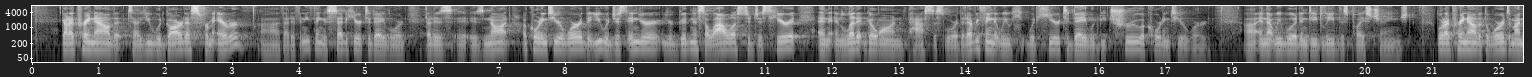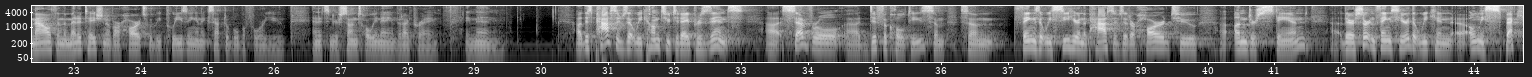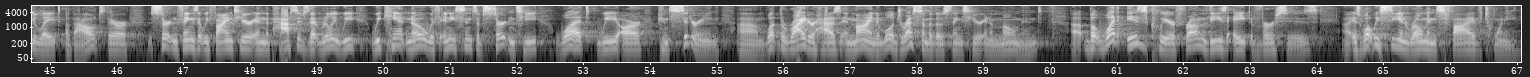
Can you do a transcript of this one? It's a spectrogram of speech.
God, I pray now that uh, you would guard us from error, uh, that if anything is said here today, Lord, that is, is not according to your word, that you would just, in your, your goodness, allow us to just hear it and, and let it go on past us, Lord, that everything that we would hear today would be true according to your word, uh, and that we would indeed leave this place changed. Lord, I pray now that the words of my mouth and the meditation of our hearts would be pleasing and acceptable before you. And it's in your Son's holy name that I pray. Amen. Uh, this passage that we come to today presents uh, several uh, difficulties, some, some things that we see here in the passage that are hard to uh, understand. Uh, there are certain things here that we can uh, only speculate about. There are certain things that we find here in the passage that really we, we can't know with any sense of certainty what we are considering, um, what the writer has in mind. And we'll address some of those things here in a moment. Uh, but what is clear from these eight verses uh, is what we see in Romans 5:20.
